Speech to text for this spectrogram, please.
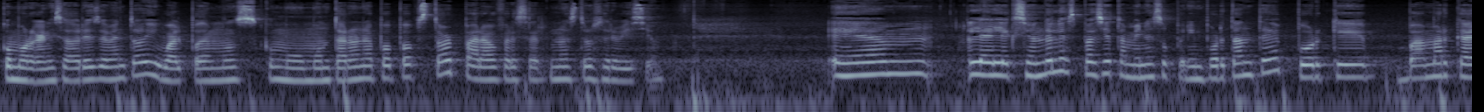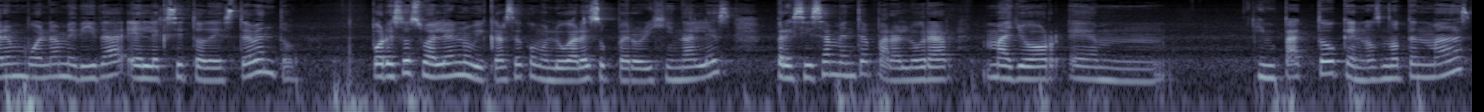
como organizadores de evento, igual podemos como montar una pop-up store para ofrecer nuestro servicio. Em, la elección del espacio también es súper importante porque va a marcar en buena medida el éxito de este evento. Por eso suelen ubicarse como lugares súper originales, precisamente para lograr mayor em, impacto, que nos noten más,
